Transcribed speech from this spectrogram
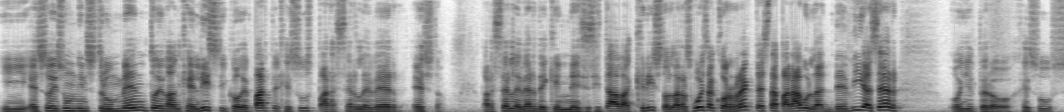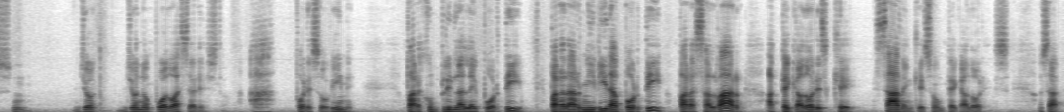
Y eso es un instrumento evangelístico de parte de Jesús para hacerle ver esto, para hacerle ver de que necesitaba a Cristo. La respuesta correcta a esta parábola debía ser, oye, pero Jesús, yo, yo no puedo hacer esto. Ah, por eso vine, para cumplir la ley por ti, para dar mi vida por ti, para salvar a pecadores que saben que son pecadores. O sea,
